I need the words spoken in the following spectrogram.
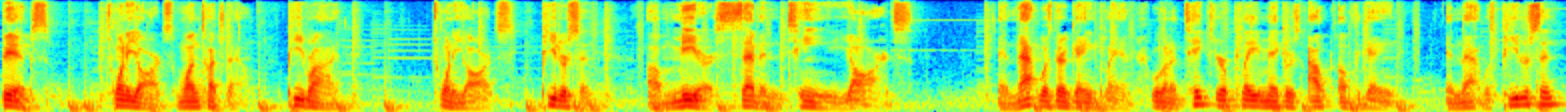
Bibbs, 20 yards, one touchdown. Perine, 20 yards. Peterson, a mere 17 yards. And that was their game plan. We're going to take your playmakers out of the game. And that was Peterson,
